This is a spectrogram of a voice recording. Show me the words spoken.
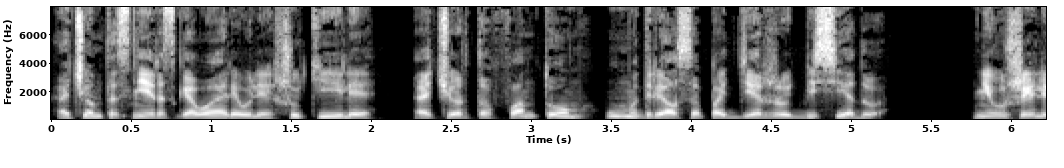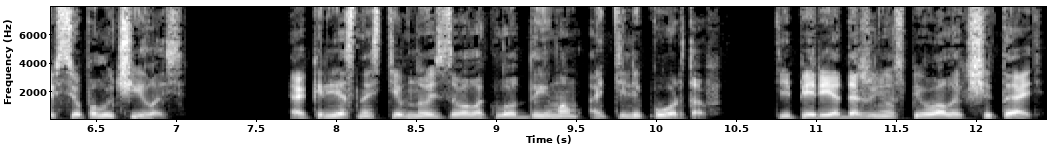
о чем то с ней разговаривали, шутили, а чертов фантом умудрялся поддерживать беседу. Неужели все получилось? Окрестности вновь заволокло дымом от телепортов. Теперь я даже не успевал их считать.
